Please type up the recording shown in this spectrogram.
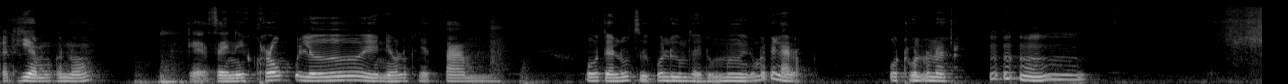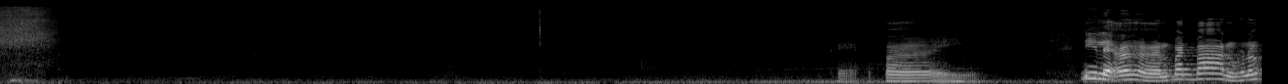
กระเทียมกันเนาะแกะใส่ในครกไปเลย เดี๋ยวเราจะตำ อ้แต่รู้สึกว่าลืมใส่ถุงมือก็ไม่เป็นไรหรอก อดทนเอานะอื้ออื้ออื้อแกะเข้าไป นี่แหละอาหารบ้านๆเขาเนาะ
